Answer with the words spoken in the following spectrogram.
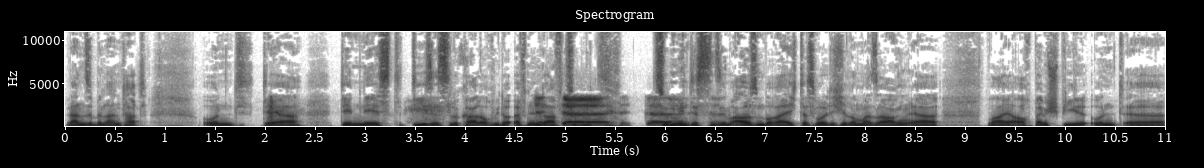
werden sie benannt hat und der demnächst dieses Lokal auch wieder öffnen darf, zumindest im Außenbereich. Das wollte ich hier nochmal sagen. Er war ja auch beim Spiel und äh,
